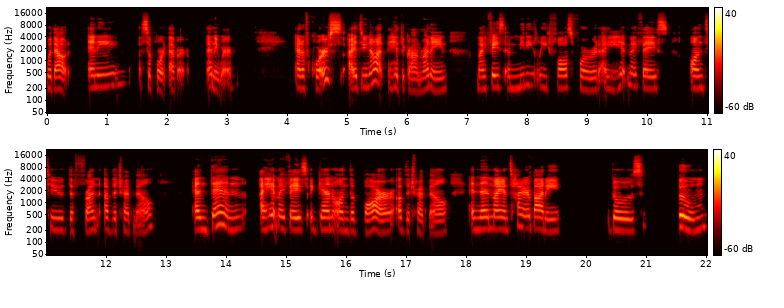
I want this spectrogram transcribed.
without any support ever, anywhere. And of course, I do not hit the ground running. My face immediately falls forward. I hit my face onto the front of the treadmill, and then I hit my face again on the bar of the treadmill, and then my entire body goes boom,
